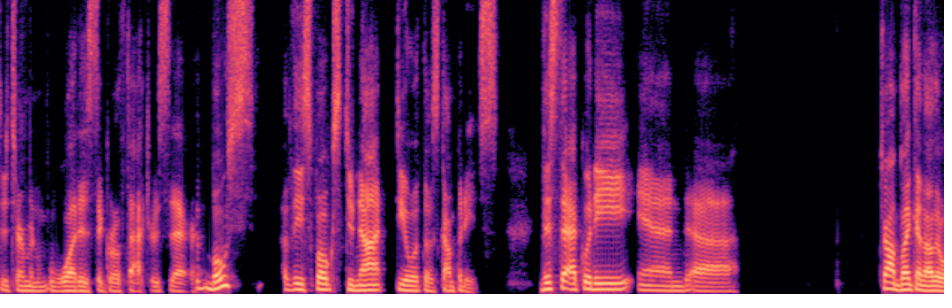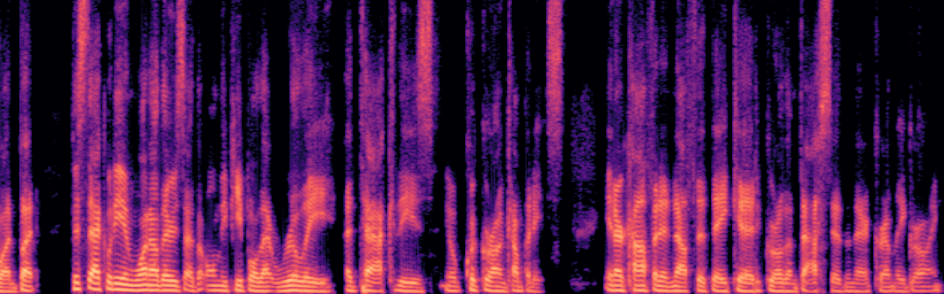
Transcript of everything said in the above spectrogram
determine what is the growth factors there. Most of these folks do not deal with those companies. Vista Equity and uh, John Blank another one, but Vista Equity and one others are the only people that really attack these, you know, quick growing companies and are confident enough that they could grow them faster than they're currently growing.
